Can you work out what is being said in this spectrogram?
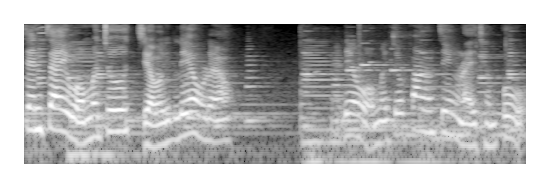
现在我们就搅料了，料我们就放进来全部。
